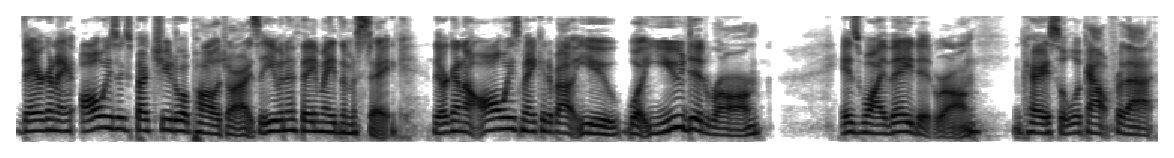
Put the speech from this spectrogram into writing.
they're going to always expect you to apologize, even if they made the mistake. They're going to always make it about you. What you did wrong is why they did wrong. Okay, so look out for that.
